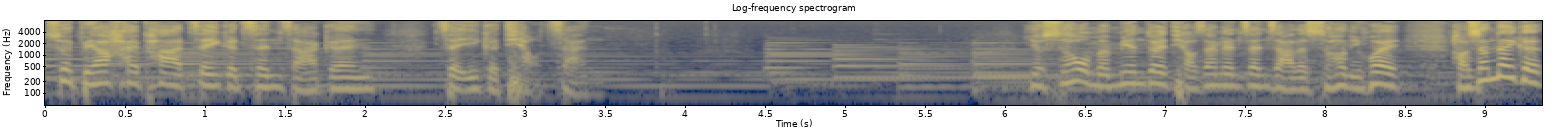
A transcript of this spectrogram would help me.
所以不要害怕这一个挣扎跟这一个挑战。有时候我们面对挑战跟挣扎的时候，你会好像那个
